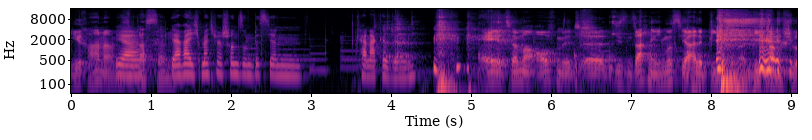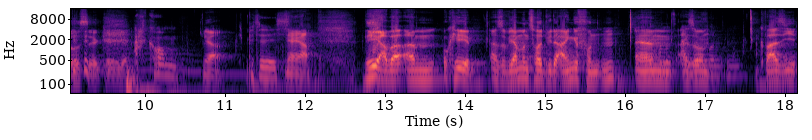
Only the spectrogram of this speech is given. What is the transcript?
Iraner, wie Ja. ist das denn? ja, weil ich manchmal schon so ein bisschen Kanacke bin. Hey, jetzt hör mal auf mit äh, diesen Sachen. Ich muss die ja alle bieten, bieten am Schluss irgendwie. Ach komm, Ja, bitte dich. naja. Nee, aber ähm, okay, also wir haben uns heute wieder eingefunden. Wir Ähm, also eingefunden. quasi,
